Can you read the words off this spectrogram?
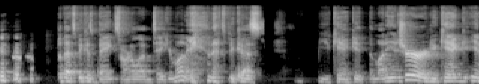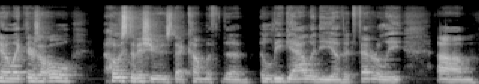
but that's because banks aren't allowed to take your money. that's because yeah. you can't get the money insured. You can't, you know, like there's a whole host of issues that come with the illegality of it federally um,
